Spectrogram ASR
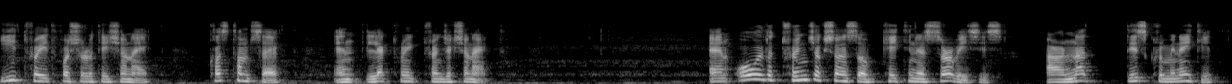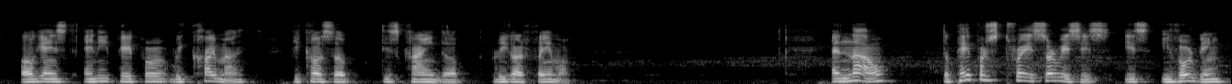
E-Trade Facilitation Act, Customs Act, and Electronic Transaction Act. And all the transactions of KTNet services are not discriminated against any paper requirement because of this kind of legal framework. And now, the paperless trade services is evolving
